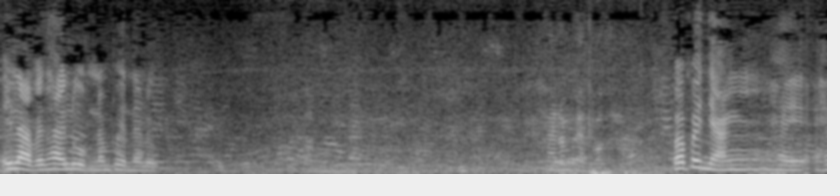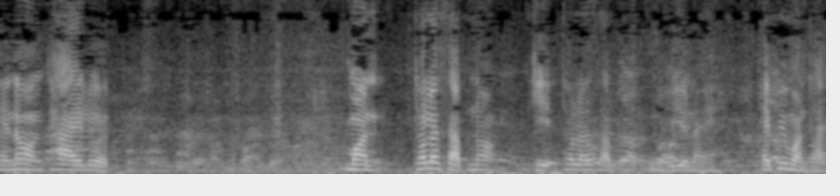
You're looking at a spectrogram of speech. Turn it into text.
อีหล่าไปถ่ายรูปน้ำเพลินนะลูกถ่ายน้ำกันว่าเป็นหยังให้ให้น้องถ่ายเลยหมอนโทรศัพท์น้องกี่โทรศัพท์หนูอยู่ไหน ให้พี่หมอนถ่าย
